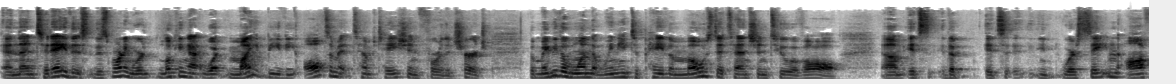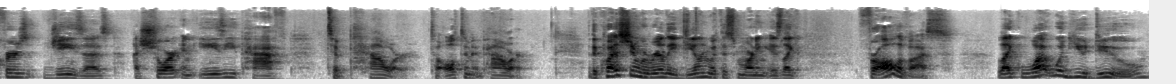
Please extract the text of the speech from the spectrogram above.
And then today, this, this morning, we're looking at what might be the ultimate temptation for the church, but maybe the one that we need to pay the most attention to of all. Um, it's the it's where Satan offers Jesus a short and easy path to power, to ultimate power. The question we're really dealing with this morning is like, for all of us, like what would you do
